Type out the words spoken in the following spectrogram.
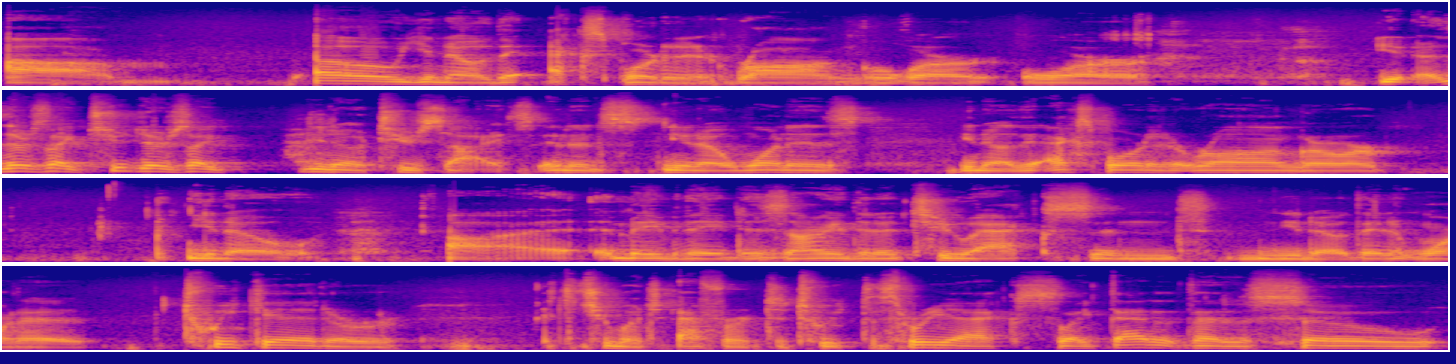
um, oh, you know, they exported it wrong, or or you know, there's like two there's like you know two sides, and it's you know one is you know they exported it wrong, or you know uh, maybe they designed it at two x, and you know they didn't want to tweak it or it's too much effort to tweak the 3x like that that is so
